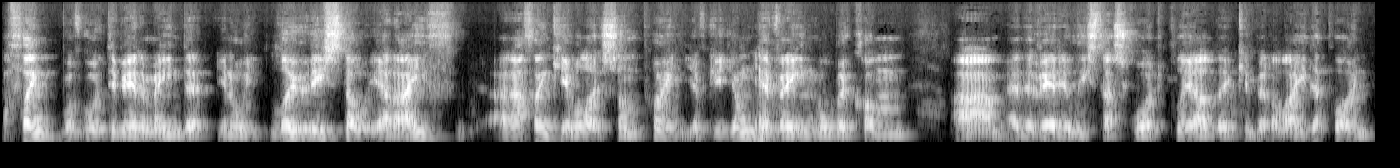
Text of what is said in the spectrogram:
I think we've got to bear in mind that, you know, Lowry's still to arrive and I think he will at some point. You've got young yeah. Devine will become, um, at the very least, a squad player that can be relied upon.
